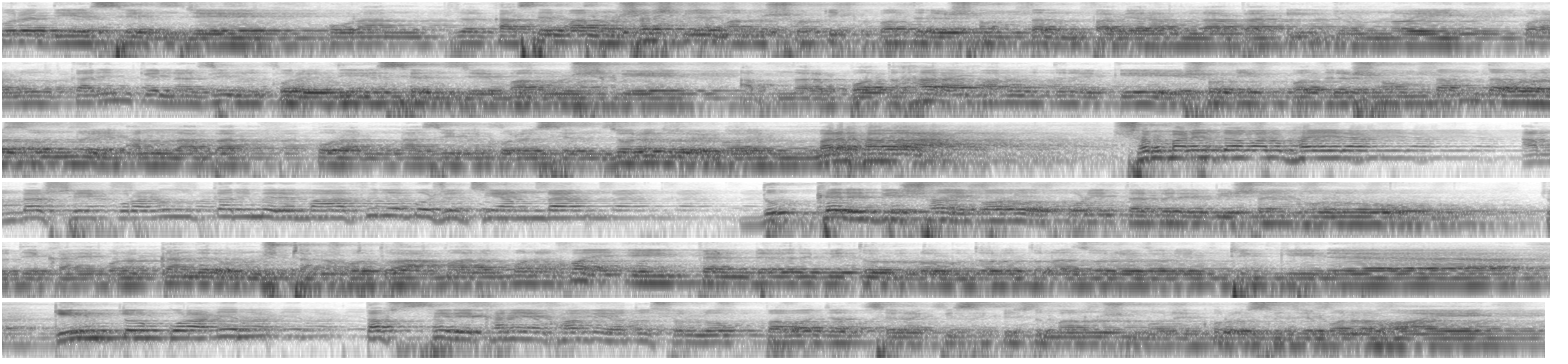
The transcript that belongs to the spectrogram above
করে দিয়েছেন যে, কোরআন কাছে মানুষ আসলে মানুষ সঠিক পথের সন্তান পাবে আর আল্লাহ জন্যই কোরআনুল কারীমকে করে দিয়েছেন যে, মানুষকে আপনার পথহারা মানুষদেরকে সঠিক পথের সন্তান দেওয়ার জন্যই আল্লাহ পাক কোরআন নাযিল করেছেন। জোরে জোরে বলেন, মারহাবা। সম্মানিত আমার ভাইয়েরা, আমরা সেই কোরআনুল কারিমের মাহফিলে বসেছি আমরা। দুঃখের বিষয় বড়, পরিতাপের বিষয় হলো, যদি এখানে কোনো কান্দের অনুষ্ঠান হতো, আমার মনে হয় এই প্যান্ডেলের ভিতর লোক ধরতো না, জোরে বলেন ঠিক কিনা? কিন্তু কোরআনের তাফসির এখানে হবে, অথচ লোক পাওয়া যাচ্ছে না। কিছু কিছু মানুষ মনে করেছে যে মনে হয়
